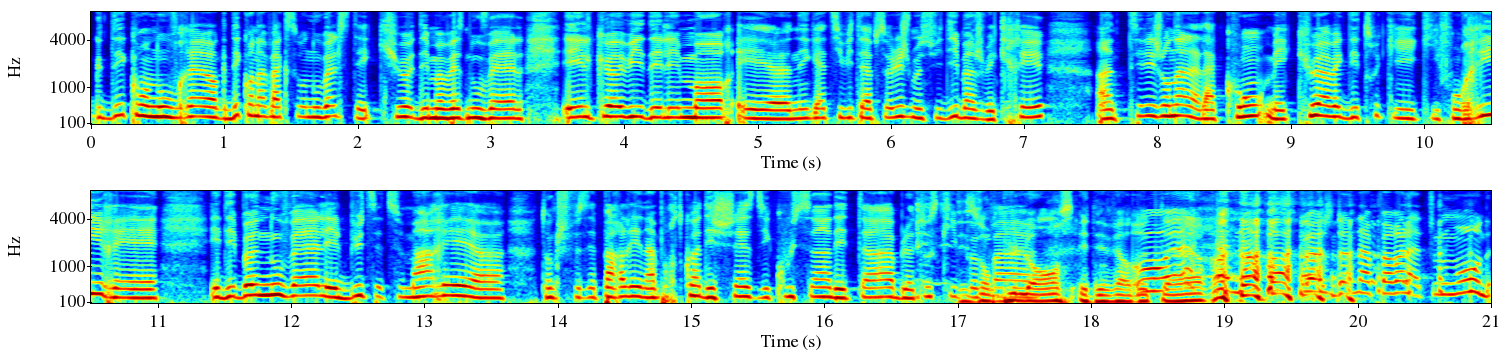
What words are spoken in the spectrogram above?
Dès qu'on ouvrait, dès qu'on avait accès aux nouvelles, c'était que des mauvaises nouvelles. Et le Covid et les morts et euh, négativité absolue. Je me suis dit, ben, je vais créer un téléjournal à la con, mais que avec des trucs qui, qui font rire et, et des bonnes nouvelles. Et le but, c'est de se marrer. euh, donc je faisais parler n'importe quoi, des chaises, des coussins, des tables, tout ce qui Des peut pas. ambulances et des vers de Ouais, terre. quoi, je donne la parole à tout le monde.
